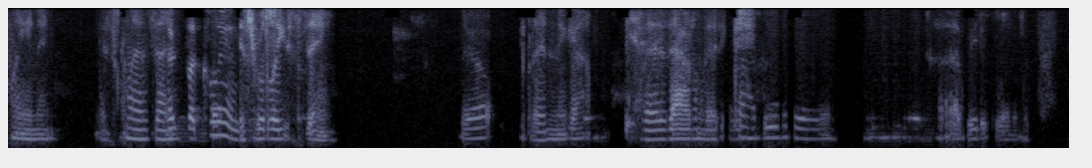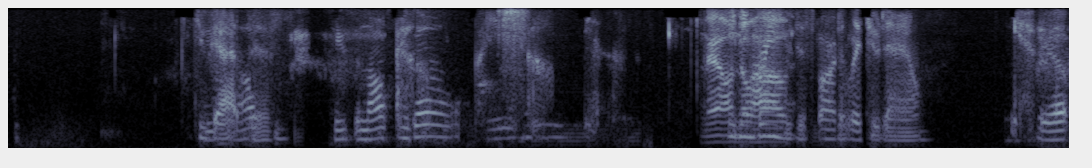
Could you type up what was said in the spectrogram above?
cleaning. It's cleansing. It's a cleansing. It's releasing. Yep. Letting it go. Let it out and let it go. God be the glory. God be the glory. You got an this. Awesome- He's an awesome oh, God. Now I He know didn't bring how. you this far to let you down. Yep.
